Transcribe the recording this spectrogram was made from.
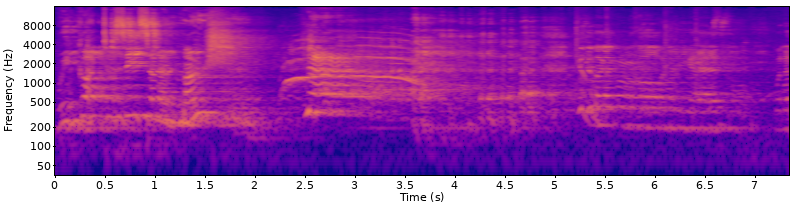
we got to see some emotion. Yeah! Good luck for all of you guys. When I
